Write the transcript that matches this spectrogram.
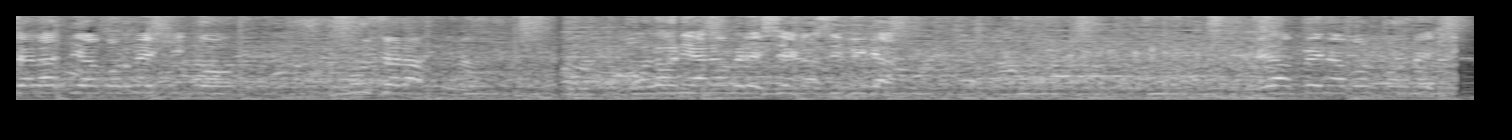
Mucha lástima por México, mucha lástima. Polonia no merecía clasificar. Me da pena por, por México.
